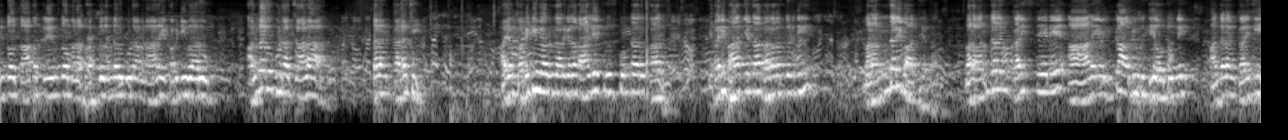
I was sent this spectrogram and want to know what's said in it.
ఎంతో తాపత్రయంతో మన భక్తులందరూ కూడా మన ఆలయ కమిటీ వారు అందరూ కూడా చాలా కలిసి అయ్యో కమిటీ వారు ఉన్నారు కదా వాళ్ళే చూసుకుంటారు కాదు. ఎవరి బాధ్యత? భగవంతుడిది. మనందరి బాధ్యత. మనం అందరం కలిస్తేనే ఆ ఆలయం ఇంకా అభివృద్ధి అవుతుంది. అందరం కలిసి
